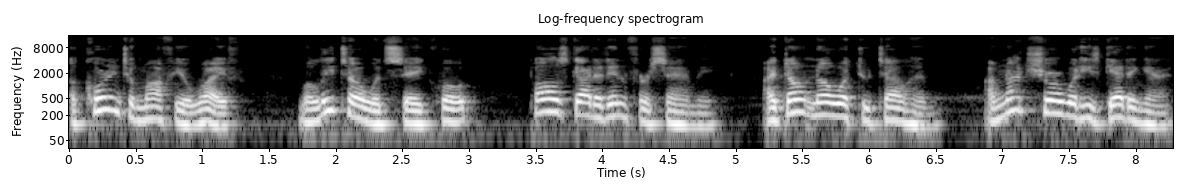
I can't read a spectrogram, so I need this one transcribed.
According to Mafia Wife, Milito would say, quote, Paul's got it in for Sammy. I don't know what to tell him. I'm not sure what he's getting at.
